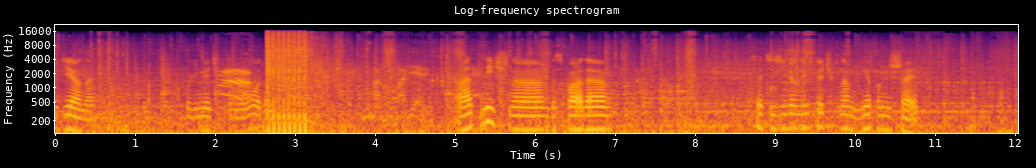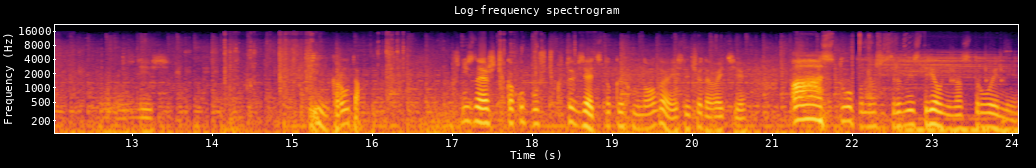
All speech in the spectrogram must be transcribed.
Где она? Пулеметчик там, вот он. Отлично, господа. Кстати, зеленый листочек нам не помешает. Вот здесь. Круто. Уж не знаю, что какую пушечку-то взять. Столько их много. Если что, давайте... А, стоп, у нас же взрывные стрелы не настроены.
